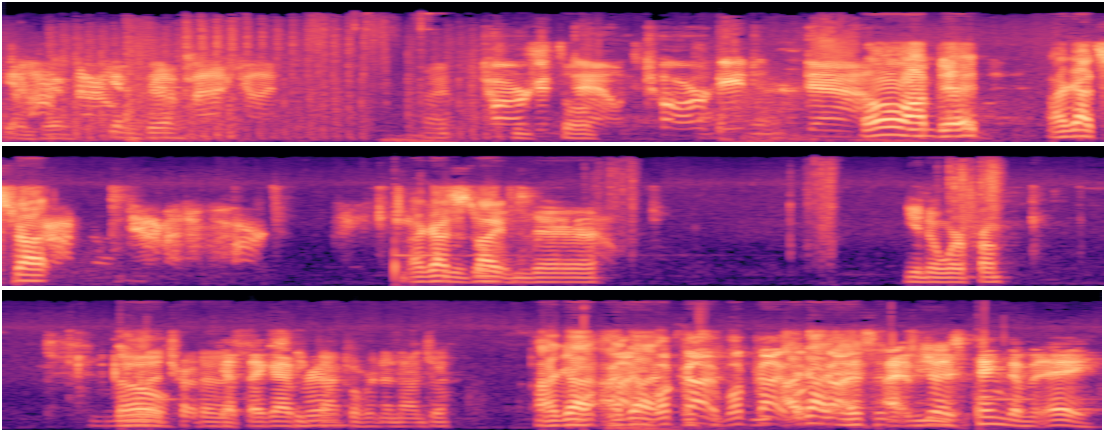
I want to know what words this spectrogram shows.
Get him, Prim. Get him, Prim. Bad guy. Target still- down. Target down. Oh, I'm dead. I got shot. Damn it, I'm hurt. I got he's sniped. over there. You know where from? I'm No, gonna try to Get that guy, sneak back over to Nonja. I got, I got. What guy? What guy? I got guy? I just pinged him at A.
